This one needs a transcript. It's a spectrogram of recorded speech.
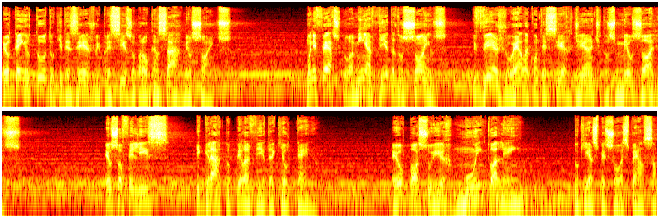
Eu tenho tudo o que desejo e preciso para alcançar meus sonhos. Manifesto a minha vida dos sonhos e vejo ela acontecer diante dos meus olhos. Eu sou feliz e grato pela vida que eu tenho eu posso ir muito além do que as pessoas pensam.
